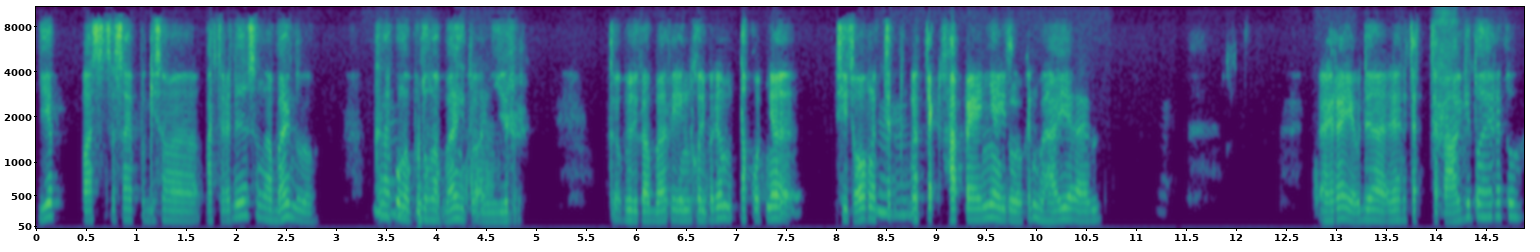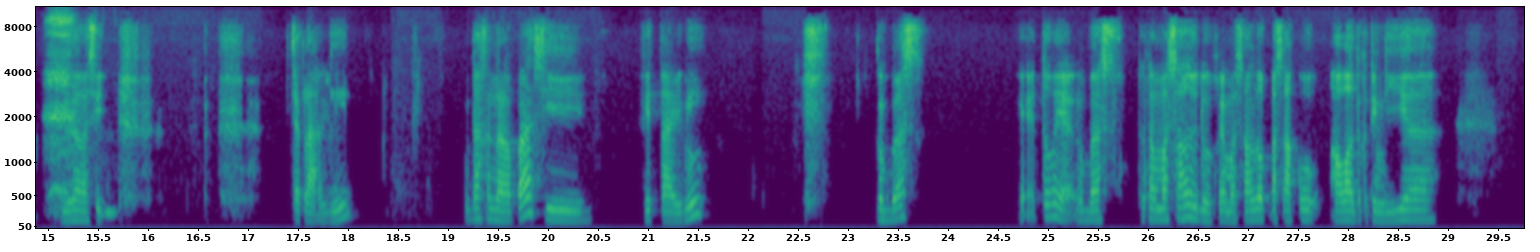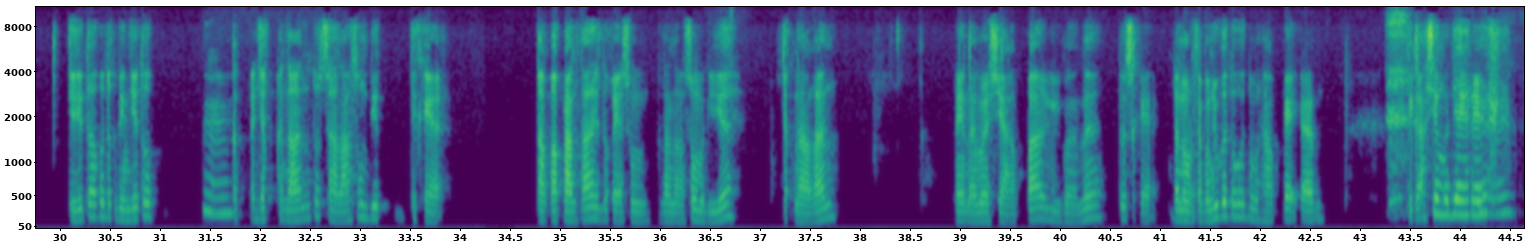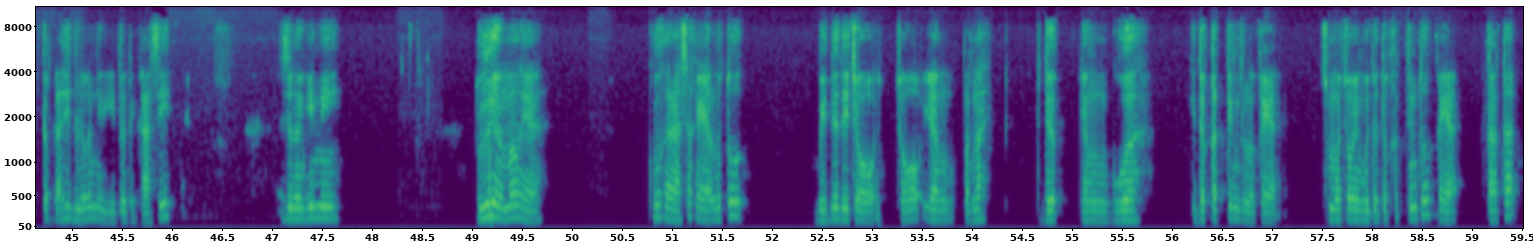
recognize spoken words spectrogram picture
dia pas selesai pergi sama pacarnya dia langsung ngabarin dulu kan aku Mm-mm. nggak butuh ngabarin itu anjir. Gak perlu dikabarin. Kalau dikabarin takutnya si cowok ngecek Mm-mm. ngecek HP-nya gitu loh. Kan bahaya kan. Akhirnya ya udah dia chat chat lagi tuh akhirnya tuh. Gila gak sih? Chat lagi. Entah kenapa si Vita ini ngebahas kayak itu ya ngebahas tentang masa lalu gitu kayak masa lalu pas aku awal deketin dia. Jadi tuh aku deketin dia tuh ke- ajak kenalan tuh secara langsung. Dia, dia kayak tanpa perantara gitu. Kayak langsung kenal langsung sama dia. Ajak kenalan. Nanya namanya siapa gimana. Terus kayak dan nomor telepon juga tuh nomor HP kan. Dikasih sama dia akhirnya. Dikasih dulu kan gitu. Dikasih. Terus bilang gini dulu ya mal ya. Gue ngerasa kayak lu tuh beda deh cowok-cowok yang pernah yang gue dideketin tuh loh kayak semua cowok yang gue deketin tuh kayak ternyata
